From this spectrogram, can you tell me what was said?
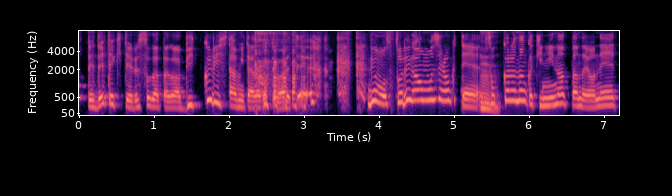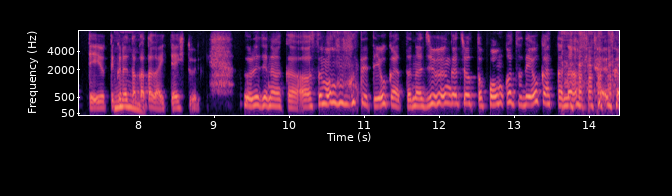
持って出てきてる姿がびっくりしたみたいなこと言われて でもそれが面白くて、うん。そっからなんか気になったんだよねって言ってくれた方がいて一人、それでなんかあスマホ持っててよかったな。自分がちょっとポンコツでよかったなみたいな。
